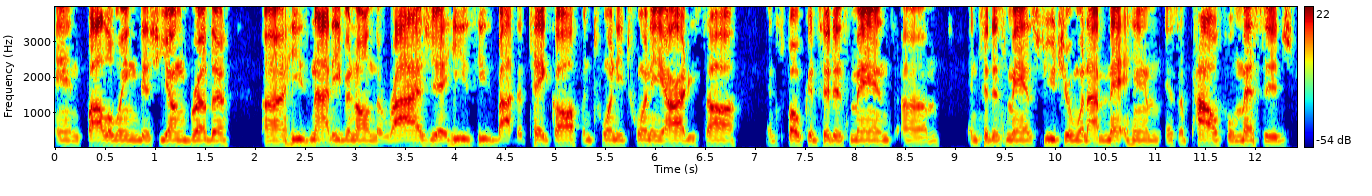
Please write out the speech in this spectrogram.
in following this young brother. Uh, he's not even on the rise yet. He's he's about to take off in 2020. I already saw and spoken to this man's um, into this man's future when I met him. It's a powerful message.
